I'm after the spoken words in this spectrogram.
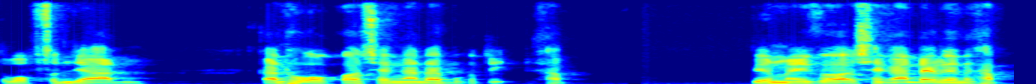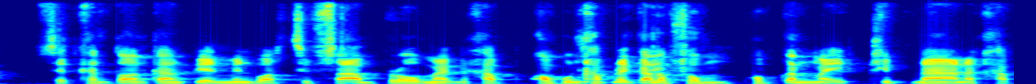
ระบบสัญญาณ การโทรออกก็ใช้งานได้ปกติครับ เปลี่ยนใหม่ก็ใช้งานได้เลยนะครับ เสร็จขั้นตอนการเปลี่ยนเมนบอร์ด 13 Pro Max นะครับ ขอบคุณครับในการรับชม พบกันใหม่คลิปหน้านะครับ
